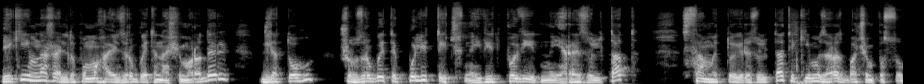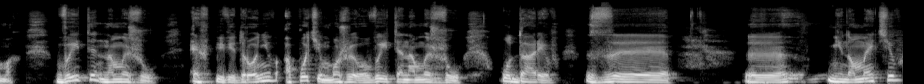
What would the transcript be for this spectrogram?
які їм, на жаль, допомагають зробити наші мародери для того, щоб зробити політичний відповідний результат, саме той результат, який ми зараз бачимо по сумах, вийти на межу FPV-дронів, а потім, можливо, вийти на межу ударів з е, мінометів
